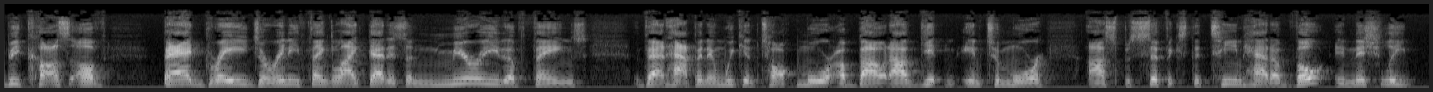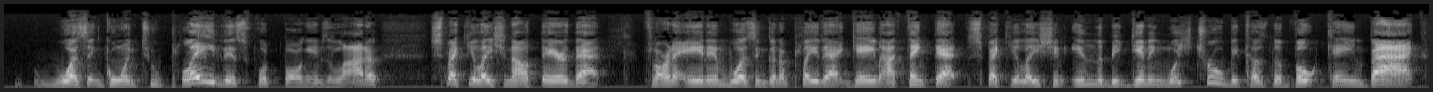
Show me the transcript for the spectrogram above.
because of bad grades or anything like that. It's a myriad of things that happen, and we can talk more about. I'll get into more uh, specifics. The team had a vote initially, wasn't going to play this football game. There's a lot of speculation out there that Florida A&M wasn't going to play that game. I think that speculation in the beginning was true because the vote came back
